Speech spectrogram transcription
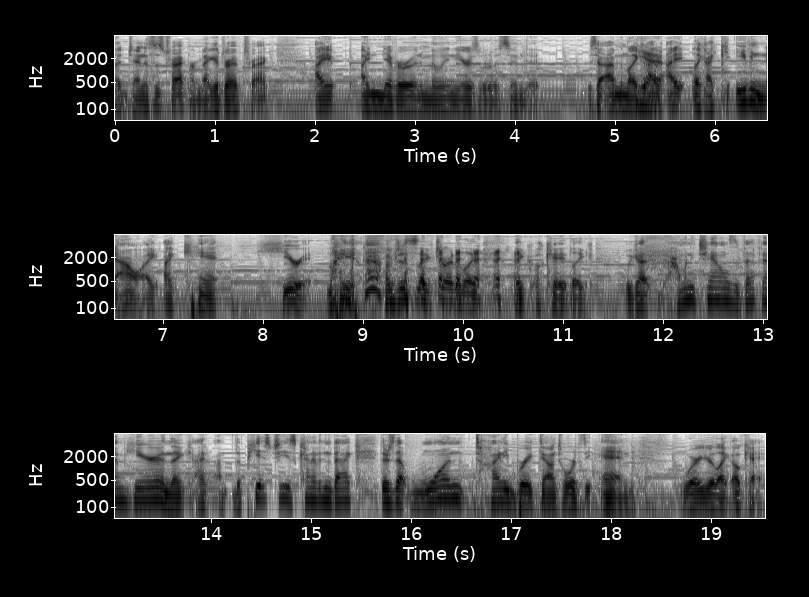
a Genesis track or Mega Drive track, I I never in a million years would have assumed it. So I mean, like yeah. I, I like I even now I I can't hear it. Like I'm just like trying to like like okay like we got how many channels of FM here and like I, um, the PSG is kind of in the back. There's that one tiny breakdown towards the end where you're like okay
